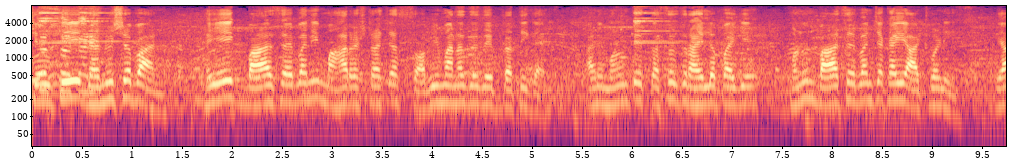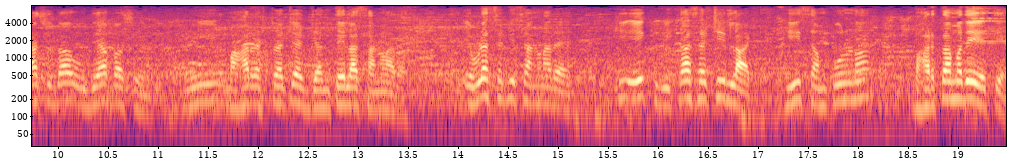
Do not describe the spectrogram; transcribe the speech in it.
शेवटी धनुष्यबाण हे एक बाळासाहेबांनी महाराष्ट्राच्या स्वाभिमानाचं ते प्रतीक आहे. आणि म्हणून ते तसंच राहिलं पाहिजे. म्हणून बाळासाहेबांच्या काही आठवणी ह्यासुद्धा उद्यापासून मी महाराष्ट्राच्या जनतेला सांगणार आहे. एवढ्यासाठी सांगणार आहे की एक विकासाची लाट ही संपूर्ण भारतामध्ये येते.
